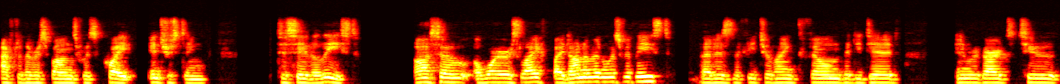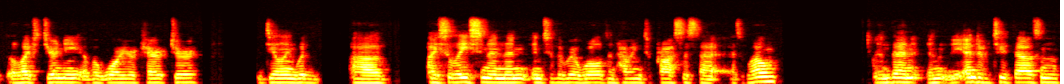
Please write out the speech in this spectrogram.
after the response was quite interesting, to say the least. Also, A Warrior's Life by Donovan was released. That is the feature length film that he did in regards to the life's journey of a warrior character dealing with uh, isolation and then into the real world and having to process that as well. And then in the end of 2000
